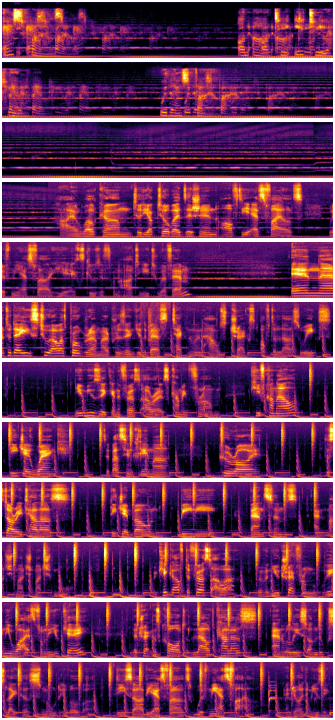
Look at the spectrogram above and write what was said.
S Files on RTE2 FM with S File. Hi and welcome to the October edition of the S Files with me S File here exclusive on RTE2 FM. In uh, today's two hours program, I present you the best techno and house tracks of the last weeks. New music in the first hour is coming from Keith Carnal, DJ Wank, Sebastian Krämer, Kuroi, The Storytellers, DJ Bone, Binny, Bansoms, and much, much, much more. We kick off the first hour with a new track from Rene Wise from the UK. The track is called Loud Colors and released on Luke Slater's Mote Evolver. These are the S Files with me S File. Enjoy the music.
